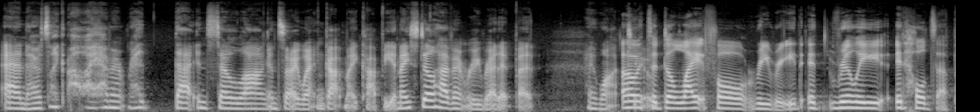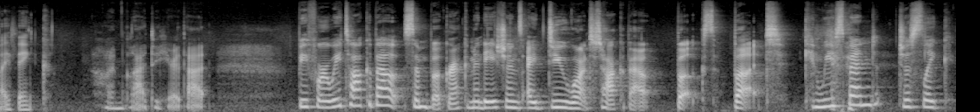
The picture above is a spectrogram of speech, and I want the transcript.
And I was like, oh, I haven't read that in so long. And so I went and got my copy. And I still haven't reread it, but I want to. Oh, to. it's a delightful reread. It really it holds up, I think. Oh, I'm glad to hear that. Before we talk about some book recommendations, I do want to talk about books, but can we spend just like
